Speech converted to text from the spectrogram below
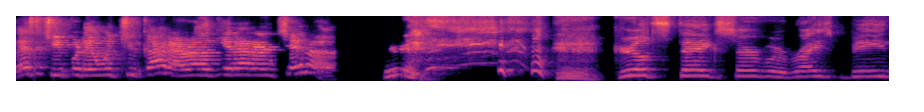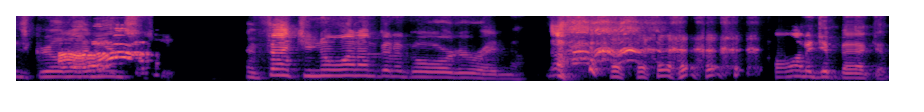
That's cheaper than what you got. I'd rather get arancetta. grilled steak served with rice, beans, grilled Uh-huh. onions. In fact, you know what? I'm gonna go order right now. I want to get back at.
